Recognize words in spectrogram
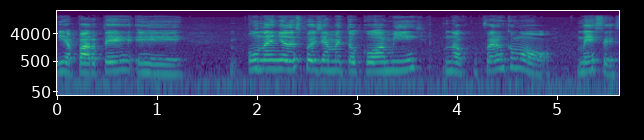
Y aparte, eh, un año después ya me tocó a mí, no, fueron como meses.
